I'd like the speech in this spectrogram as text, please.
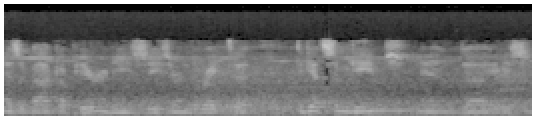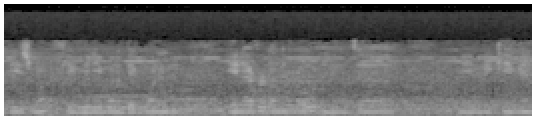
as a backup here, and he's he's earned the right to to get some games, and uh, he's he's won a few. I mean, he won a big one in in Everett on the road, and uh, mean, we came in.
